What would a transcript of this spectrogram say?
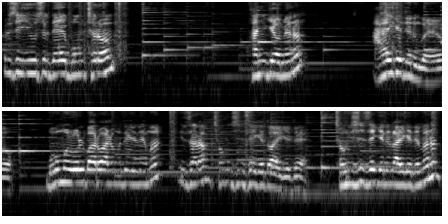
그래서 이웃을 내 몸처럼 관계하면은 알게 되는 거예요. 몸을 올바로 알면 되게 되면 이 사람 정신세계도 알게 돼. 정신세계를 알게 되면은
